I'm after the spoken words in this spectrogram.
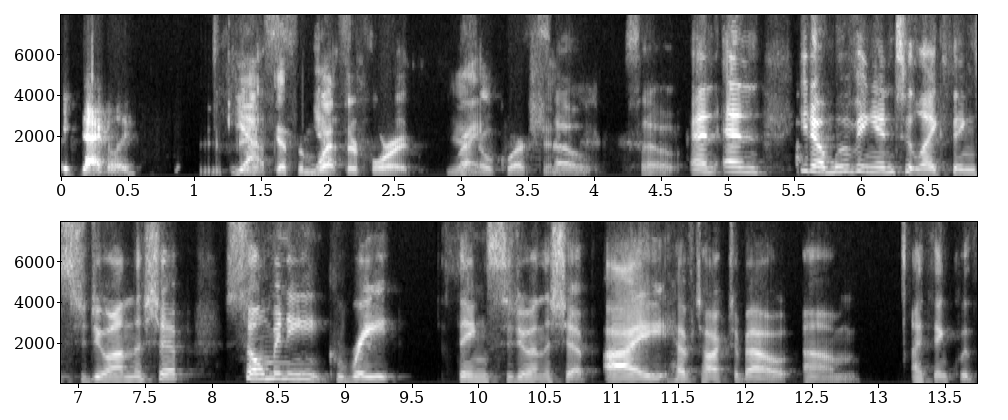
exactly. If Yes, gets them yes. wet, they're for it. Yeah, Right. no question. So so and and you know, moving into like things to do on the ship, so many great things to do on the ship. I have talked about um I think with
